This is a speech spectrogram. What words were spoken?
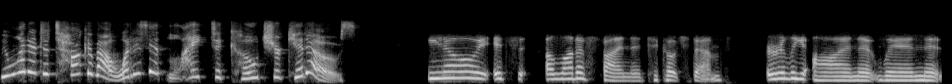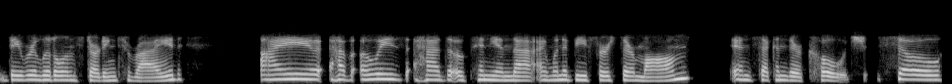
we wanted to talk about what is it like to coach your kiddos? You know, it's a lot of fun to coach them. Early on, when they were little and starting to ride, I have always had the opinion that I want to be first their mom and second their coach. So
